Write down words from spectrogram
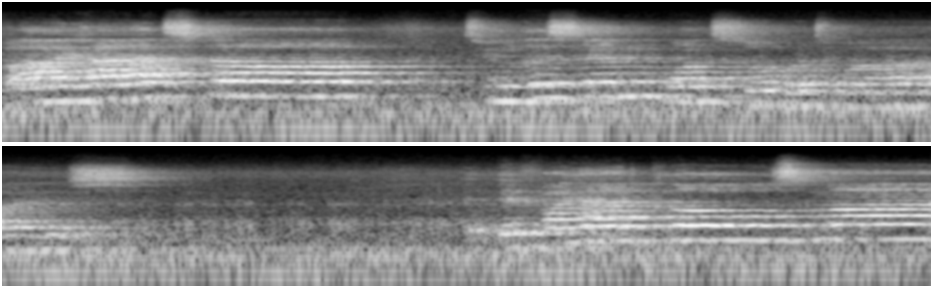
If I had stopped to listen once or twice, if I had closed my eyes.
